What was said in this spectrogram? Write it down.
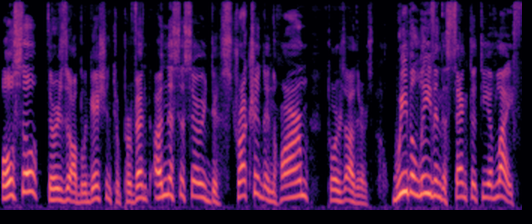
also, there is the obligation to prevent unnecessary destruction and harm towards others. We believe in the sanctity of life.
